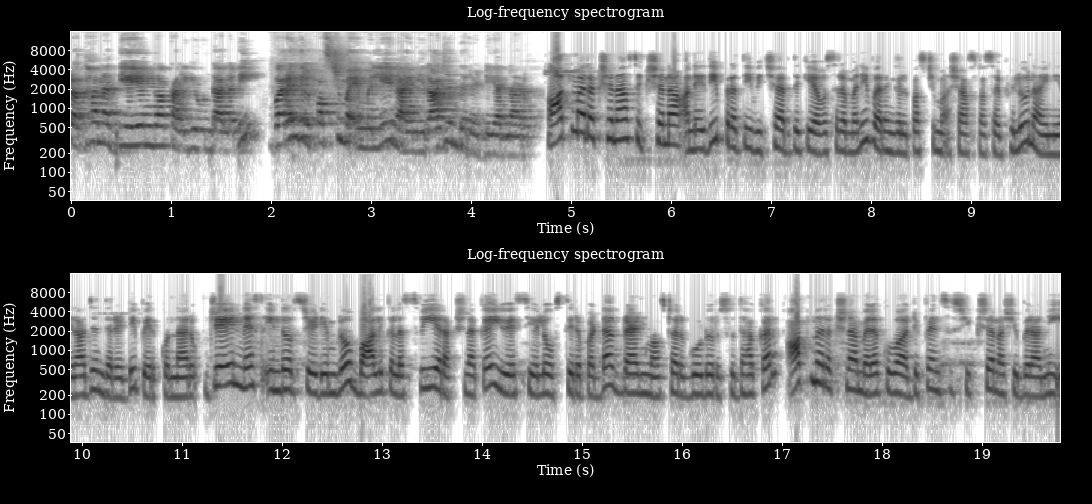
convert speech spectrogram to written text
ప్రధాన ధ్యేయంగా కలిగి ఉండాలని వరంగల్ పశ్చిమ ఎమ్మెల్యే నాయని రాజేందర్ రెడ్డి అన్నారు. ఆత్మరక్షణ శిక్షణ అనేది ప్రతి విద్యార్థికి అవసరమని వరంగల్ పశ్చిమ శాసనసభ్యులు నాయని రాజేందర్ రెడ్డి పేర్కొన్నారు. జేఎన్ఎస్ ఇండోర్ స్టేడియంలో బాలికల స్వీయ రక్షణకై యుఎస్ఏలో స్థిరపడ్డ గ్రాండ్ మాస్టర్ గూడూరు సుధాకర్ ఆత్మరక్షణ మెలకువ డిఫెన్స్ శిక్షణ శిబిరాన్ని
